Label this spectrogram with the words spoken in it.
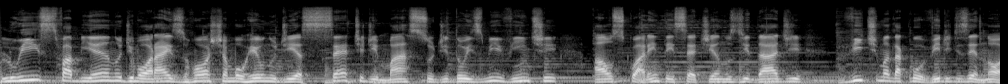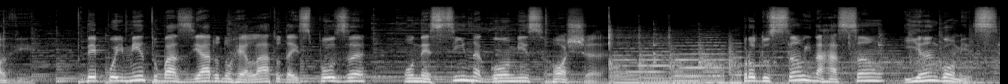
Luiz Fabiano de Moraes Rocha morreu no dia 7 de março de 2020, aos 47 anos de idade, vítima da Covid-19 Depoimento baseado no relato da esposa Onessina Gomes Rocha. Produção e narração Ian Gomes.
